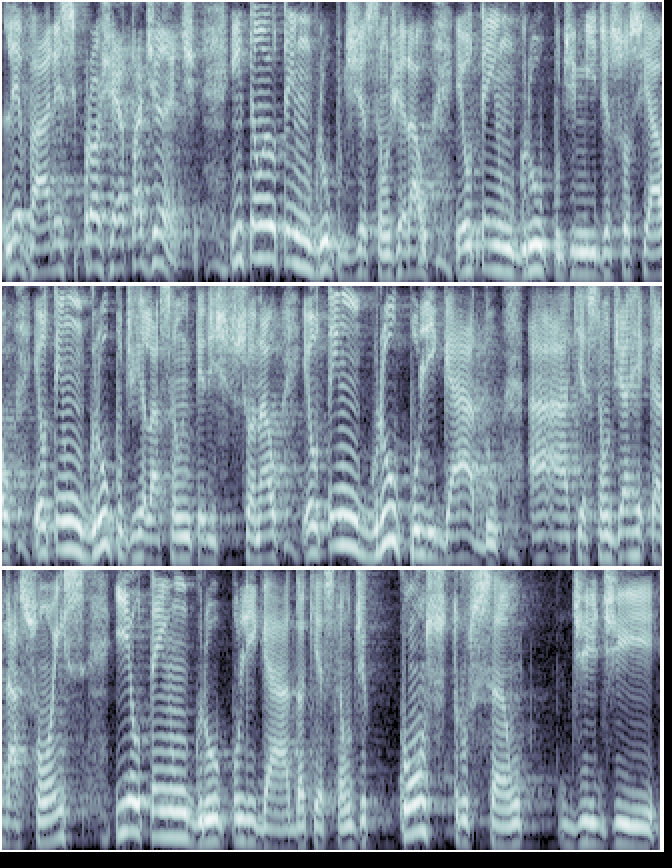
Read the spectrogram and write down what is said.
levar esse projeto adiante. Então eu tenho um grupo de gestão geral, eu tenho um grupo de mídia social, eu tenho um grupo de relação interinstitucional, eu tenho um grupo ligado à, questão de arrecadações e eu tenho um grupo ligado à questão de construção de, de-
